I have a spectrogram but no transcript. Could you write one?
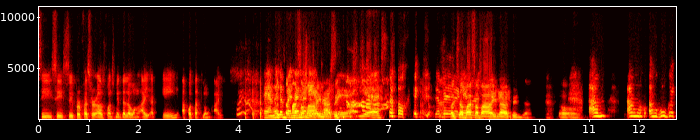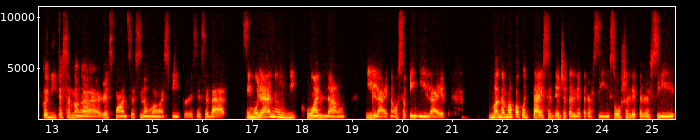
si si si Professor Alphonse may dalawang I at A, ako tatlong I. Kaya nga labanan ng letters natin. eh. Yes. okay. Labanan Pagsama-samahin natin yan. Oo. Um, ang, ang hugot ko dito sa mga responses ng mga speakers is that simula ng week 1 ng e-light, ng usaping e-light, ma- na mapapunta tayo sa digital literacy, social literacy,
